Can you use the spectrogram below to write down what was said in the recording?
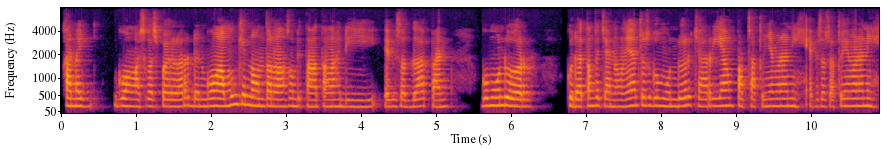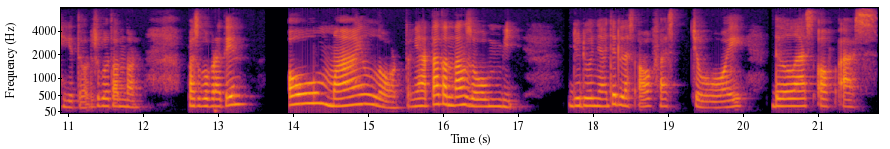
Karena gue nggak suka spoiler dan gue nggak mungkin nonton langsung di tengah-tengah di episode 8 gue mundur. Gue datang ke channelnya terus gue mundur cari yang part satunya mana nih episode satunya mana nih gitu. Terus gue tonton. Pas gue perhatiin oh my lord ternyata tentang zombie. Judulnya aja The Last of Us coy The Last of Us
